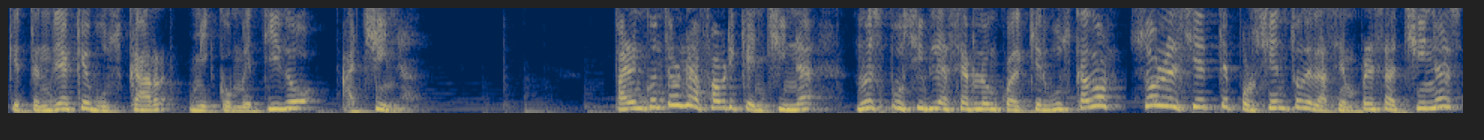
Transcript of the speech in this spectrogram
que tendría que buscar mi cometido a China. Para encontrar una fábrica en China no es posible hacerlo en cualquier buscador. Solo el 7% de las empresas chinas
